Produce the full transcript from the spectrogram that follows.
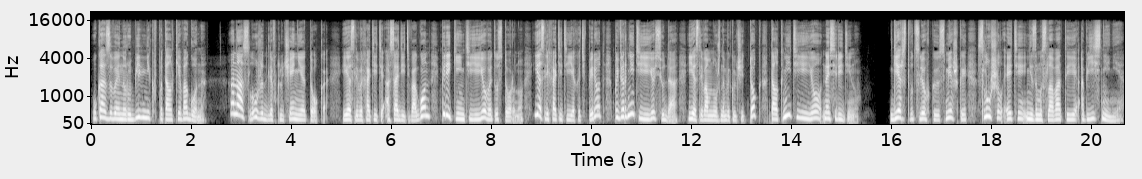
указывая на рубильник в потолке вагона. Она служит для включения тока. Если вы хотите осадить вагон, перекиньте ее в эту сторону. Если хотите ехать вперед, поверните ее сюда. Если вам нужно выключить ток, толкните ее на середину. Герствуд с легкой усмешкой слушал эти незамысловатые объяснения.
